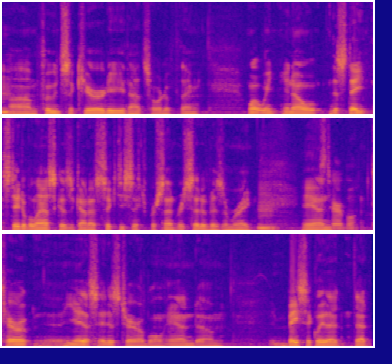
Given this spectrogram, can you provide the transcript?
mm. um, food security, that sort of thing. What we, you know, the state state of Alaska's got a 66% recidivism rate, mm. and it's terrible. Ter- yes, it is terrible, and um, basically that that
